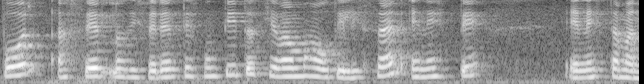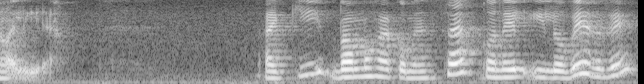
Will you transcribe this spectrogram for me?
por hacer los diferentes puntitos que vamos a utilizar en, este, en esta manualidad. Aquí vamos a comenzar con el hilo verde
